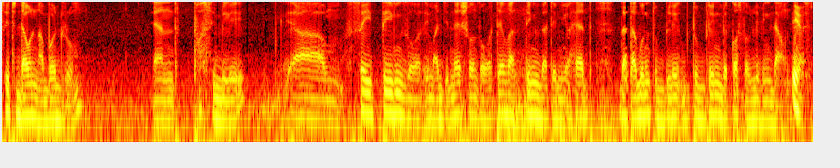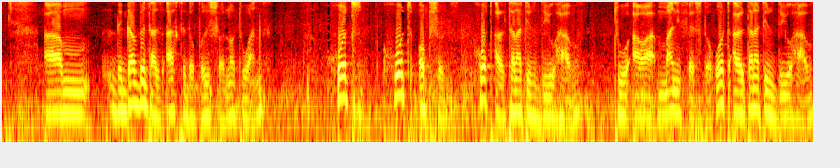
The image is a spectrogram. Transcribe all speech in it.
sit down in a boardroom and possibly um, say things or imaginations or whatever things that in your head that are going to bring, to bring the cost of living down. Yes. Um, the government has asked the opposition not once, what, what options, what alternatives do you have to our manifesto? What alternatives do you have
